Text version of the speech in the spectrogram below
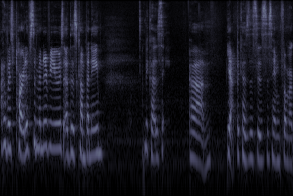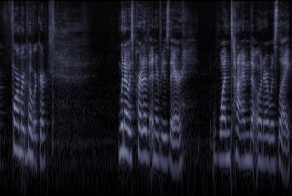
I was part of some interviews at this company because, um, yeah, because this is the same former former coworker. When I was part of interviews there, one time the owner was like,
